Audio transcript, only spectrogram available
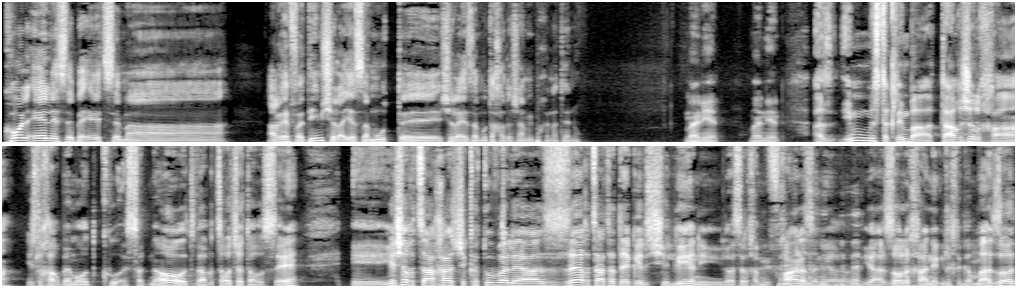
כל אלה זה בעצם ה... הרבדים של היזמות, אה, של היזמות החדשה מבחינתנו. מעניין, מעניין. אז אם מסתכלים באתר שלך, יש לך הרבה מאוד סדנאות והרצאות שאתה עושה. אה, יש הרצאה אחת שכתוב עליה, זה הרצאת הדגל שלי, אני לא אעשה לך מבחן, אז אני אעזור לך, אני אגיד לך גם מה זאת.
